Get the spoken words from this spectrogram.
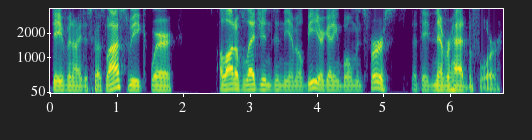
Dave and I discussed last week, where a lot of legends in the MLB are getting Bowman's first that they'd never had before.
